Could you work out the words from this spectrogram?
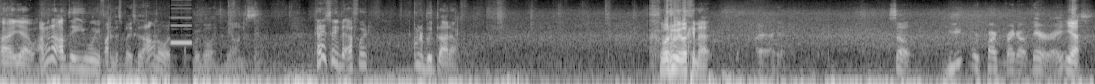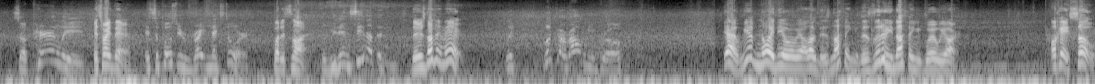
Alright, yeah, I'm gonna update you when we find this place because I don't know where the fuck we're going, to be honest. Can I say the F word? I'm gonna bleep that out. what are we looking at? Alright, okay. So we were parked right out there, right? Yes, So apparently it's right there, it's supposed to be right next door, but it's not. but we didn't see nothing. There's nothing there. Like, look around me, bro. Yeah, we have no idea where we are. Look, there's nothing. There's literally nothing where we are. Okay, so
